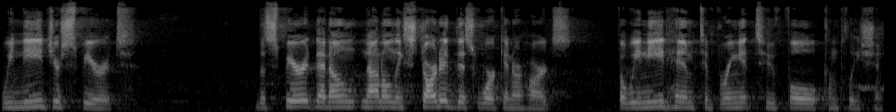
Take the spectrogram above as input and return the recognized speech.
We need your Spirit, the Spirit that not only started this work in our hearts, but we need him to bring it to full completion.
